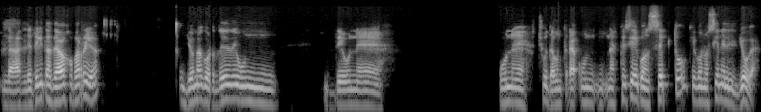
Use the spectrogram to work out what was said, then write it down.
las letritas de abajo para arriba, yo me acordé de un, de un, eh, eh, chuta, una especie de concepto que conocí en el yoga.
